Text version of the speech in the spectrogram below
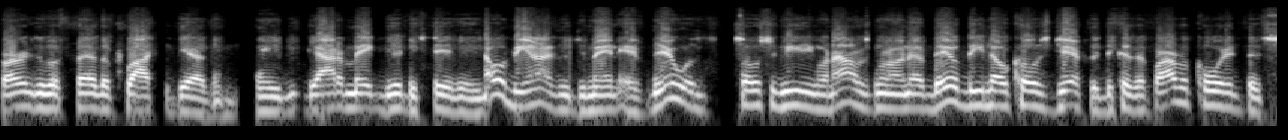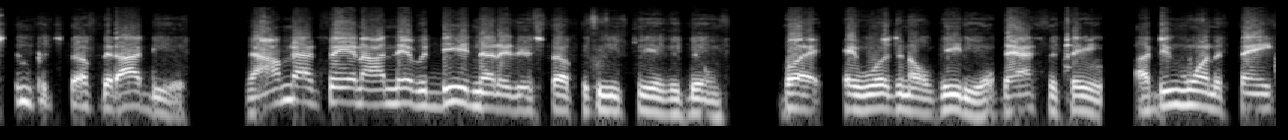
birds of a feather flock together. And you got to make good decisions. I would be honest with you, man. If there was social media when I was growing up, there would be no Coach Jeffrey because if I recorded the stupid stuff that I did, now I'm not saying I never did none of this stuff that these kids are doing but it wasn't on video. That's the thing. I do want to thank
